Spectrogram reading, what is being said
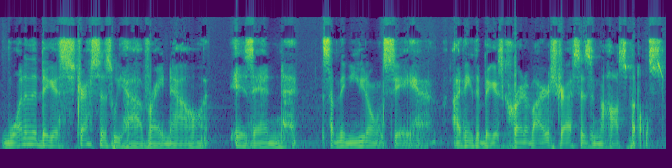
One of the biggest stresses we have right now is in something you don't see. I think the biggest coronavirus stress is in the hospitals,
